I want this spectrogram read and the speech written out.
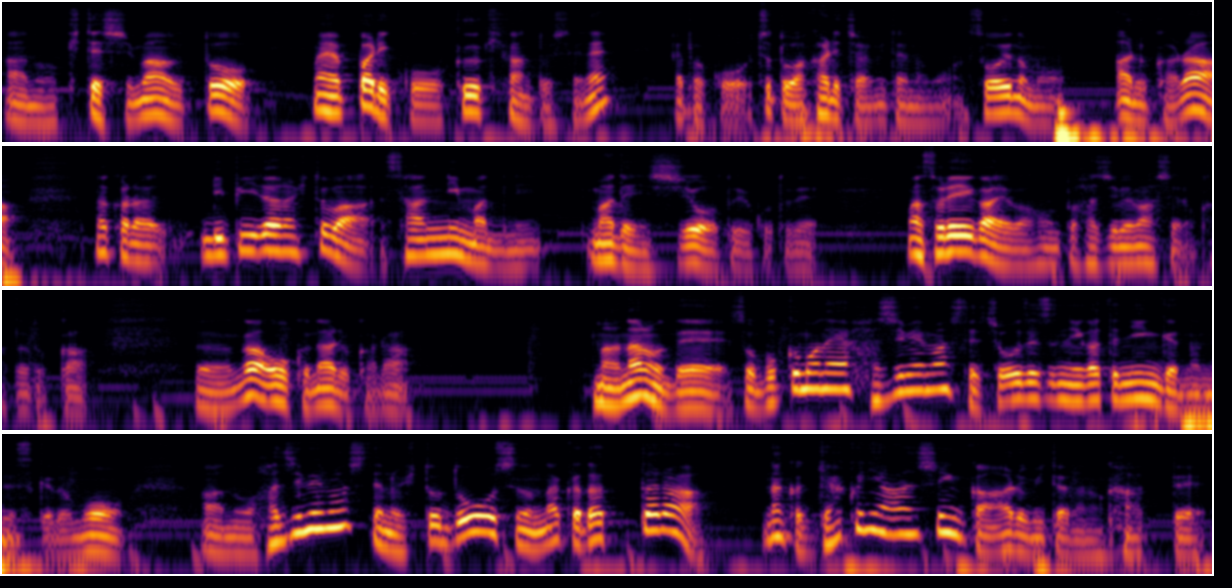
あの来てしまうと、まあ、やっぱりこう空気感としてねやっぱこうちょっと別れちゃうみたいなのもそういうのもあるからだからリピーターの人は3人までにまでにしようということで、まあ、それ以外は本当初めましての方とか、が多くなるからまあ、なのでそう僕もね初めまして超絶苦手人間なんですけどもあの初めましての人同士の中だったらなんか逆に安心感あるみたいなのがあって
